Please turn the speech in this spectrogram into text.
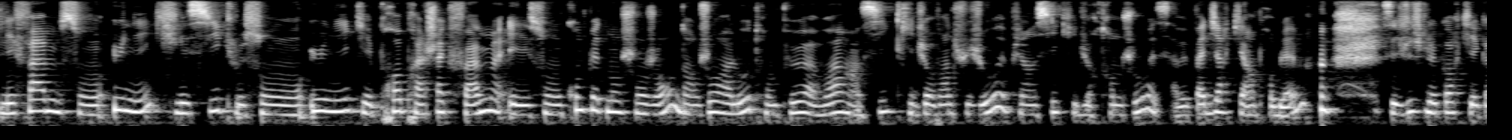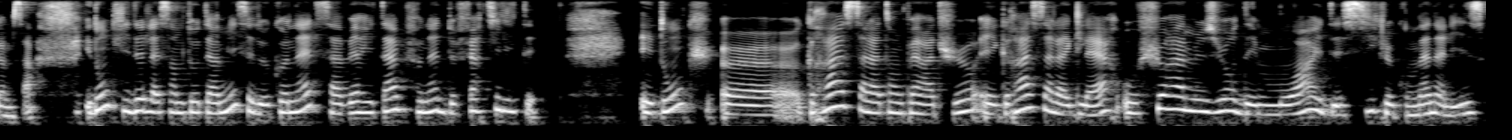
les femmes sont uniques, les cycles sont uniques et propres à chaque femme et sont complètement changeants. D'un jour à l'autre, on peut avoir un cycle qui dure 28 jours et puis un cycle qui dure 30 jours et ça veut pas dire qu'il y a un problème. c'est juste le corps qui est comme ça. Et donc, l'idée de la symptothermie, c'est de connaître sa véritable fenêtre de fertilité. Et donc, euh, grâce à la température et grâce à la glaire, au fur et à mesure des mois et des cycles qu'on analyse,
